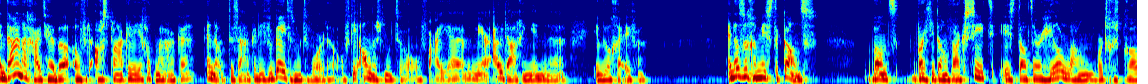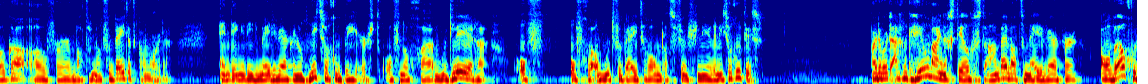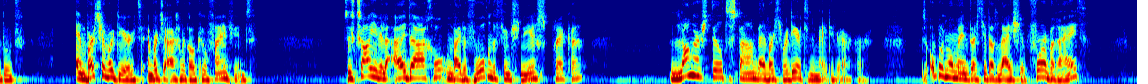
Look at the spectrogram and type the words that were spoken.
En daarna ga je het hebben over de afspraken die je gaat maken. En ook de zaken die verbeterd moeten worden. Of die anders moeten. Of waar je meer uitdaging in, uh, in wil geven. En dat is een gemiste kans. Want wat je dan vaak ziet, is dat er heel lang wordt gesproken over wat er nog verbeterd kan worden. En dingen die de medewerker nog niet zo goed beheerst. Of nog uh, moet leren. Of, of gewoon moet verbeteren omdat het functioneren niet zo goed is. Maar er wordt eigenlijk heel weinig stilgestaan bij wat de medewerker al wel goed doet. En wat je waardeert en wat je eigenlijk ook heel fijn vindt. Dus ik zou je willen uitdagen om bij de volgende functioneringsgesprekken langer stil te staan bij wat je waardeert in de medewerker. Dus op het moment dat je dat lijstje hebt voorbereid,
